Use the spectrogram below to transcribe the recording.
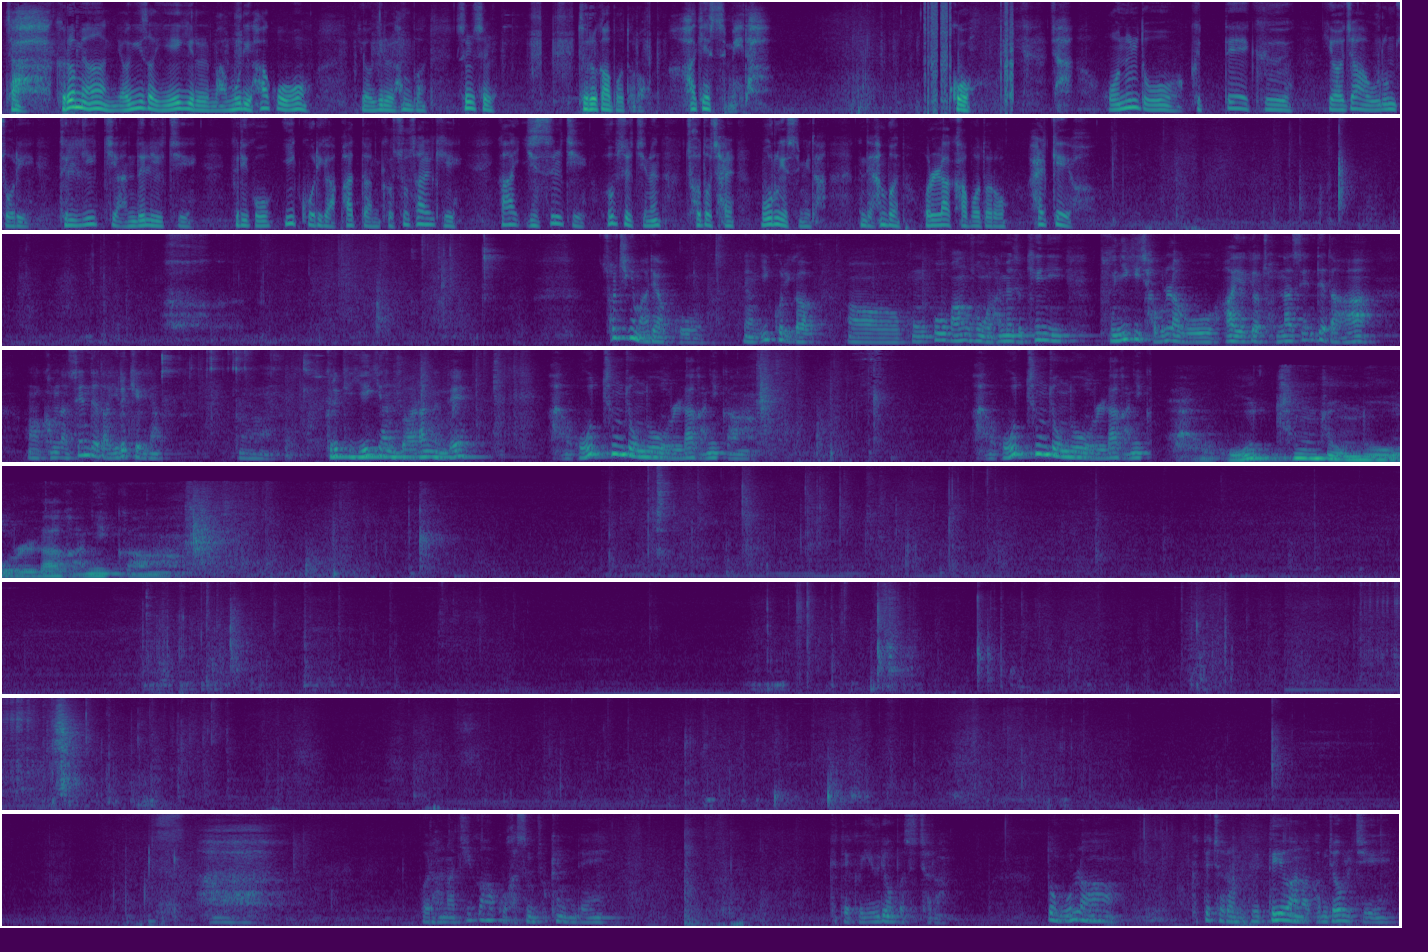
자, 그러면 여기서 이 얘기를 마무리하고 여기를 한번 슬슬 들어가 보도록 하겠습니다. 고. 자, 오늘도 그때 그 여자 울음소리 들릴지 안 들릴지 그리고 이 꼬리가 봤던 그 수살기가 있을지 없을지는 저도 잘 모르겠습니다. 근데 한번 올라가 보도록 할게요. 솔직히 말해갖고 그냥 이 꼬리가 어, 공포 방송을 하면서 괜히 분위기 잡으려고 아 여기가 존나 센 데다 어, 겁나 센 데다 이렇게 그냥 어, 그렇게 얘기한 줄 알았는데 한 5층 정도 올라가니까 한 5층 정도 올라가니까 yet 하나 찍어갖고 갔으면 좋겠는데 그때 그 유령 버스처럼. 또 몰라. 그때처럼 그 대여 하나 감잡을지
